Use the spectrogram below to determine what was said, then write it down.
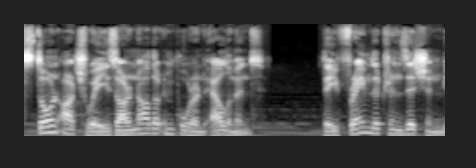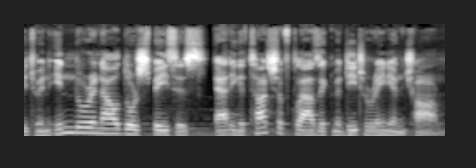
Stone archways are another important element. They frame the transition between indoor and outdoor spaces, adding a touch of classic Mediterranean charm.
